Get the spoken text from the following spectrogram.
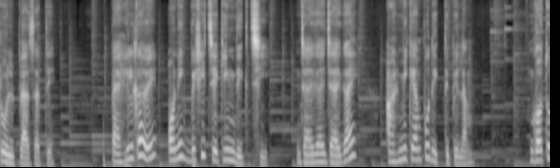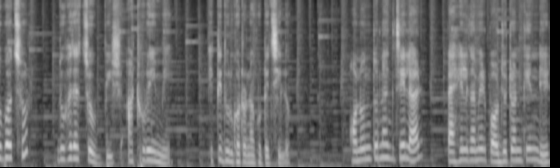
টোল প্লাজাতে। পেহেলগাঁওয়ে অনেক বেশি চেকিং দেখছি। জায়গায় জায়গায় আর্মি ক্যাম্পও দেখতে পেলাম। গত বছর দু হাজার চব্বিশ আঠেরোই মে একটি দুর্ঘটনা ঘটেছিল। অনন্তনাগ জেলার পেহেলগামের পর্যটন কেন্দ্রের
